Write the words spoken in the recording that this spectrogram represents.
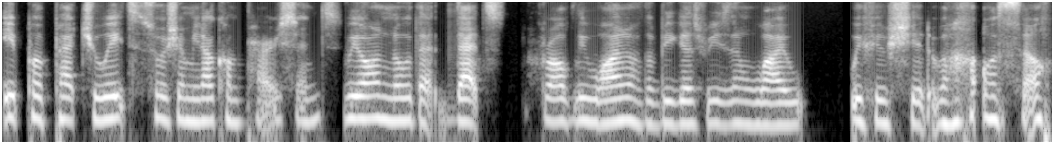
it perpetuates social media comparisons. We all know that that's probably one of the biggest reason why we feel shit about ourselves.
